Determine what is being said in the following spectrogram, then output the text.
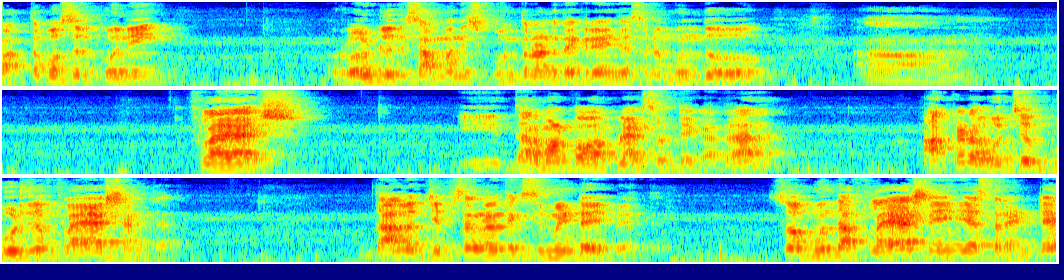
కొత్త బస్సులు కొని రోడ్లకు సంబంధించి గుంతలున్న దగ్గర ఏం చేస్తాడు ముందు ఆ, ఫ్లై యాష్ ఈ థర్మల్ పవర్ ప్లాంట్స్ ఉంటాయి కదా అక్కడ వచ్చే బూడిద ఫ్లై యాష్ అంటారు దానిలో జిప్సం కలిపి సిమెంట్ అయిపోయింది. సో ముందు ఆ ఫ్లై యాష్ ఏం చేస్తారంటే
